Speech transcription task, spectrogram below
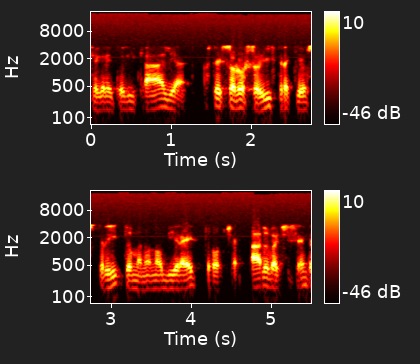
segreto d'Italia, lo stesso Rosso Istra che ho scritto ma non ho diretto, cioè Padova c'è sempre,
